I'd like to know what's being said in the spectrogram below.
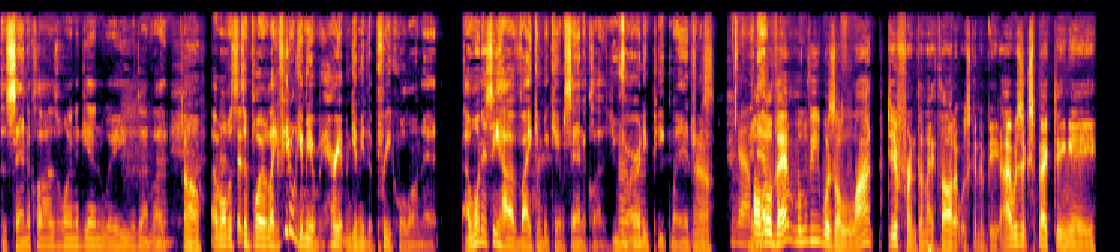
the Santa Claus one again, where he was. I'm like, Oh, I'm almost to the point of like, if you don't give me a hurry up and give me the prequel on that. I want to see how a Viking became Santa Claus. You've Mhm. already piqued my interest. yeah, And although that movie was a lot different than I thought it was going to be. I was expecting a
